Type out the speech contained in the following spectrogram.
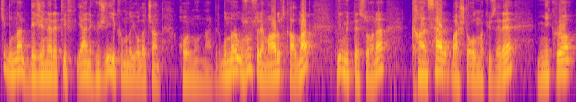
Ki bunlar dejeneratif yani hücre yıkımına yol açan hormonlardır. Bunlara uzun süre maruz kalmak bir müddet sonra kanser başta olmak üzere mikro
